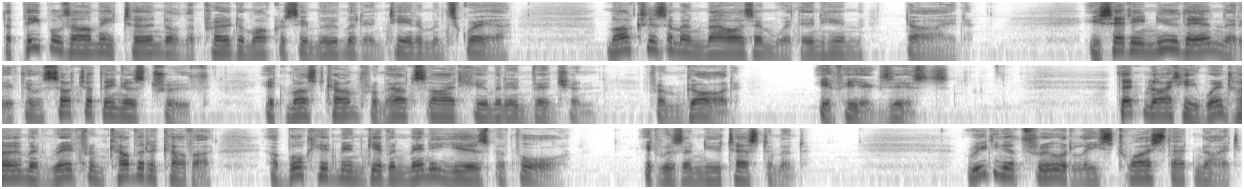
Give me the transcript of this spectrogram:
the People's Army turned on the pro democracy movement in Tiananmen Square, Marxism and Maoism within him died. He said he knew then that if there was such a thing as truth, it must come from outside human invention, from God, if he exists. That night he went home and read from cover to cover a book he'd been given many years before. It was a New Testament. Reading it through at least twice that night,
